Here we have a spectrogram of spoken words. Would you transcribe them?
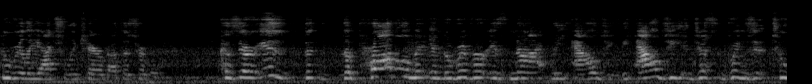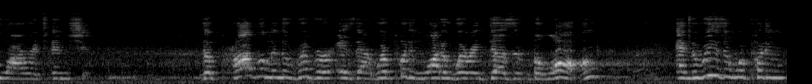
who really actually care about this river. Because there is, the, the problem in the river is not the algae. The algae just brings it to our attention. The problem in the river is that we're putting water where it doesn't belong and the reason we're putting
